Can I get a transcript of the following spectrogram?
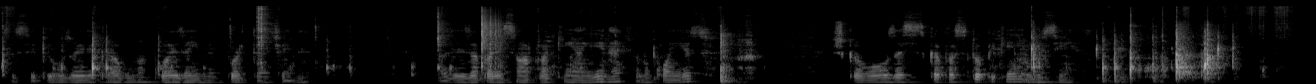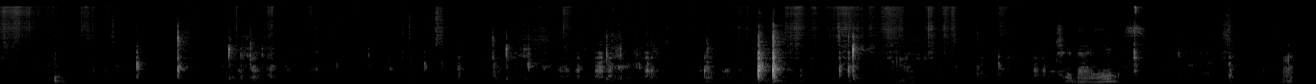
Possa ser que eu uso ele para alguma coisa né? importante aí, né? Às vezes aparece uma plaquinha aí, né? Que eu não conheço. Acho que eu vou usar esse capacitor pequenininho, sim. tirar eles. Ó.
